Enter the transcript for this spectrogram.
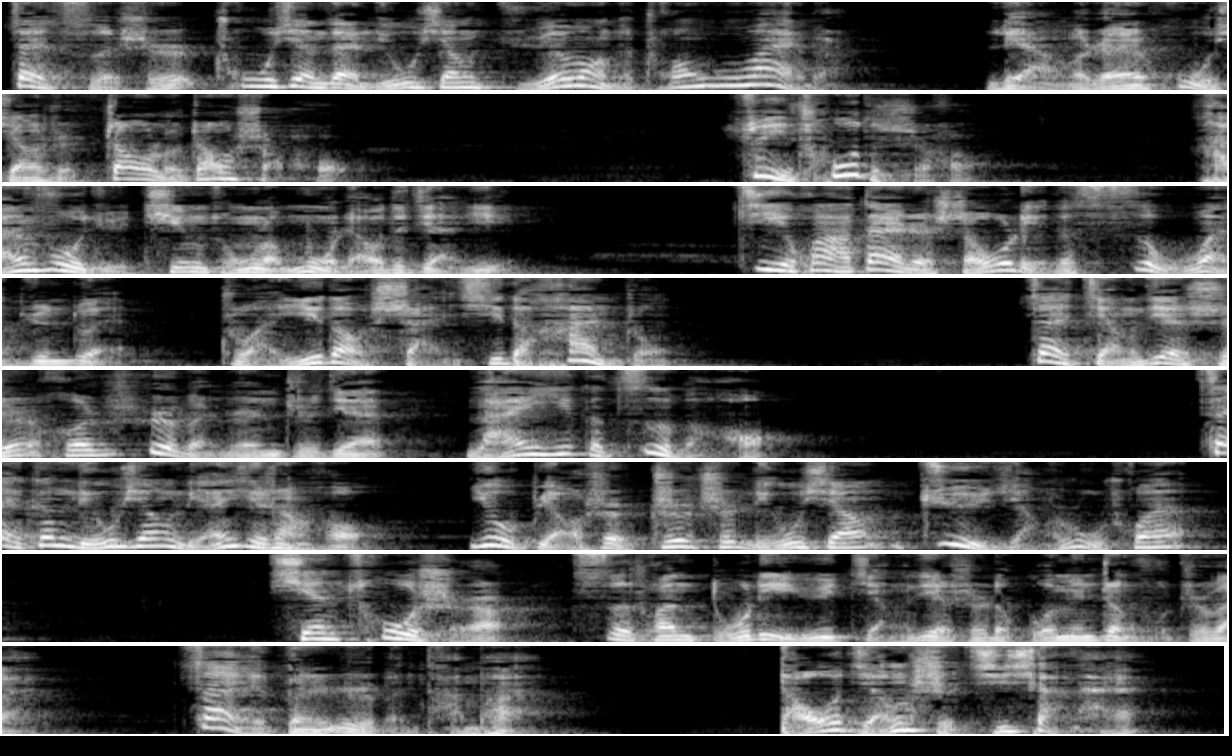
在此时，出现在刘湘绝望的窗户外边，两个人互相是招了招手。最初的时候，韩复榘听从了幕僚的建议，计划带着手里的四五万军队转移到陕西的汉中，在蒋介石和日本人之间来一个自保。在跟刘湘联系上后，又表示支持刘湘拒蒋入川，先促使。四川独立于蒋介石的国民政府之外，再跟日本谈判，倒蒋使其下台。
